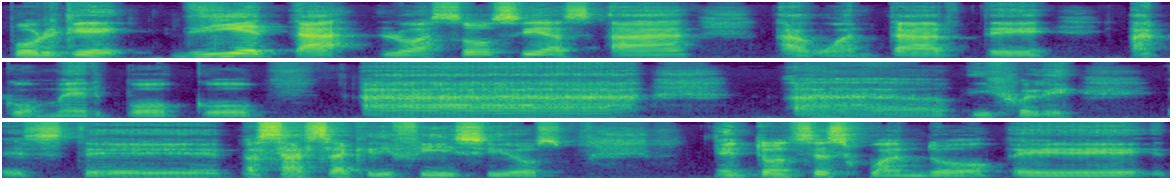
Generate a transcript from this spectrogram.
porque dieta lo asocias a aguantarte, a comer poco, a, híjole, este, pasar sacrificios. Entonces, cuando eh,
